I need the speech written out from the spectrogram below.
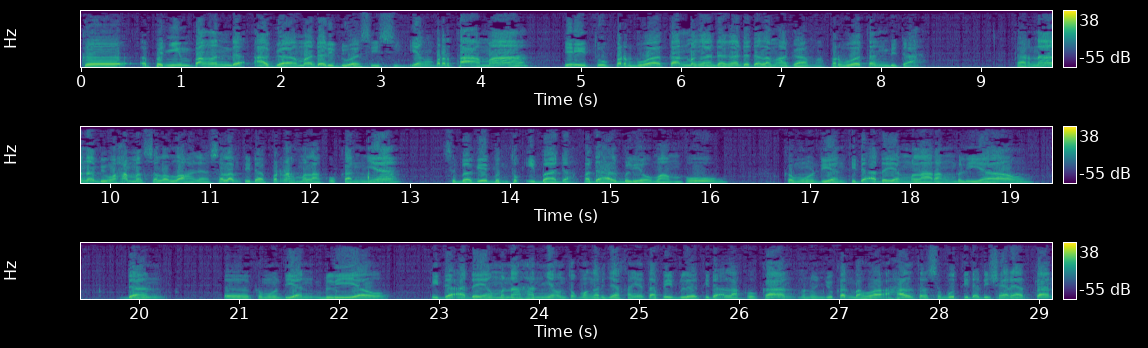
ke penyimpangan agama dari dua sisi. Yang pertama yaitu perbuatan mengada-ngada dalam agama, perbuatan bid'ah. Karena Nabi Muhammad SAW tidak pernah melakukannya sebagai bentuk ibadah, padahal beliau mampu, kemudian tidak ada yang melarang beliau, dan e, kemudian beliau tidak ada yang menahannya untuk mengerjakannya tapi beliau tidak lakukan menunjukkan bahwa hal tersebut tidak disyariatkan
